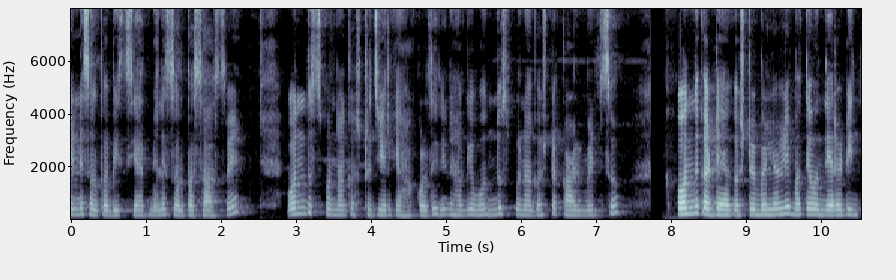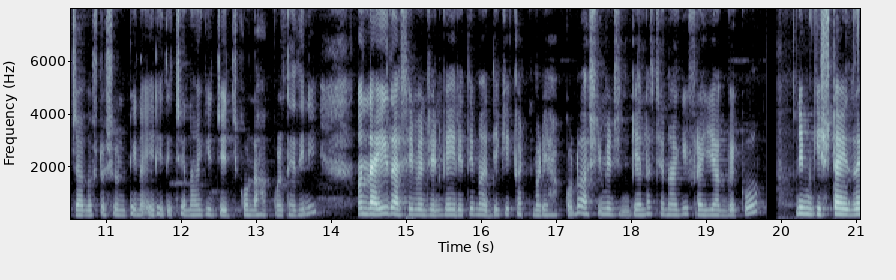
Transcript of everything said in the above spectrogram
ಎಣ್ಣೆ ಸ್ವಲ್ಪ ಬಿಸಿ ಆದಮೇಲೆ ಸ್ವಲ್ಪ ಸಾಸಿವೆ, ಒಂದು ಸ್ಪೂನ್ ಆಗೋಷ್ಟು ಜೀರಿಗೆ ಹಾಕ್ಕೊಳ್ತಿದ್ದೀನಿ ಹಾಗೆ ಒಂದು ಸ್ಪೂನ್ ಆಗೋಷ್ಟು ಕಾಳು ಮೆಣಸು, ಒಂದು ಗಡ್ಡೆ ಆಗೋಷ್ಟು ಬೆಳ್ಳುಳ್ಳಿ ಮತ್ತು ಒಂದು ಎರಡು ಇಂಚ್ ಆಗೋಷ್ಟು ಶುಂಠಿನ ಈ ರೀತಿ ಚೆನ್ನಾಗಿ ಜಜ್ಜಿಕೊಂಡು ಹಾಕ್ಕೊಳ್ತಾ ಇದ್ದೀನಿ. ಒಂದು ಐದು ಹಸಿಮೆಣ್ಸಿನ್ಕಾಯಿ ಈ ರೀತಿ ಮಧ್ಯಕ್ಕೆ ಕಟ್ ಮಾಡಿ ಹಾಕ್ಕೊಂಡು ಹಸಿಮೆಣ್ಸಿನ್ಕಾಯಿ ಎಲ್ಲ ಚೆನ್ನಾಗಿ ಫ್ರೈ ಆಗಬೇಕು. ನಿಮ್ಗೆ ಇಷ್ಟ ಇದ್ದರೆ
